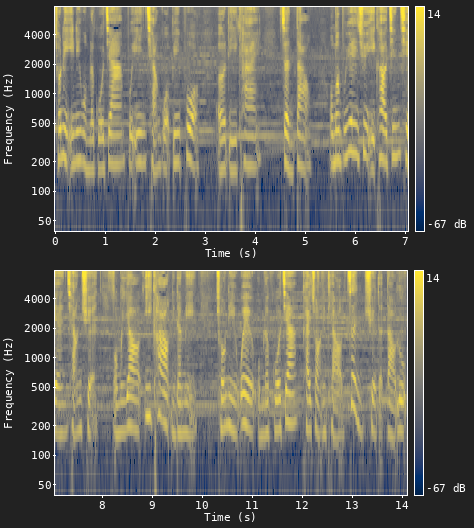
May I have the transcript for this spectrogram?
求你引领我们的国家，不因强国逼迫而离开正道。我们不愿意去依靠金钱、强权，我们要依靠你的名。求你为我们的国家开创一条正确的道路，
